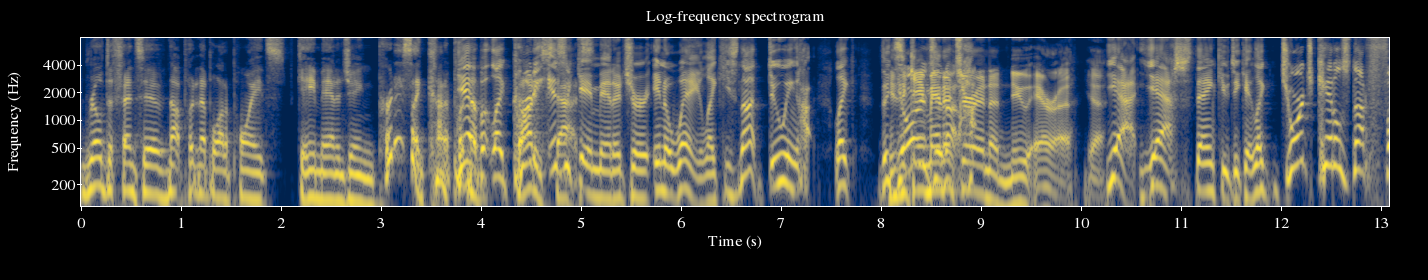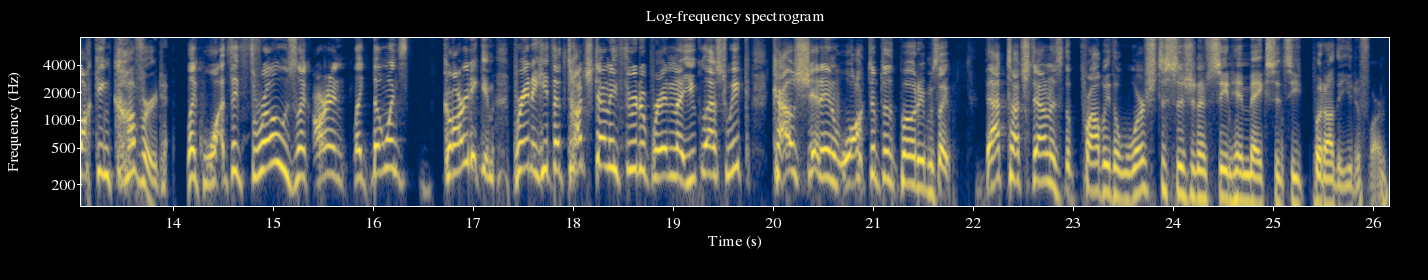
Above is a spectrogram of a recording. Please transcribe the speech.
real defensive, not putting up a lot of points, game managing? Purdy's like kind of putting Yeah, up but like gaudy Purdy is a game manager in a way. Like he's not doing like the he's a game yards are not manager in a new era. Yeah. Yeah, yes, thank you, DK. Like George Kittle's not fucking covered. Like what the throws like aren't like no one's guarding him. Brandon, he the touchdown he threw to Brandon Aiyuk last week. Kyle Shanahan walked up to the podium and was like, "That touchdown is the probably the worst decision I've seen him make since he put on the uniform."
